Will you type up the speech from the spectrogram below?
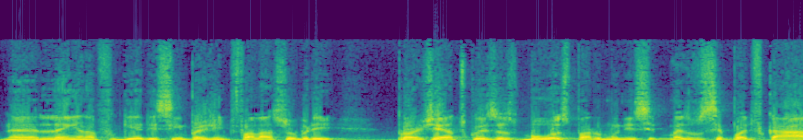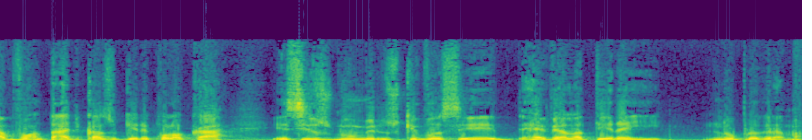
né, lenha na fogueira, e sim para a gente falar sobre projetos, coisas boas para o município, mas você pode ficar à vontade caso queira colocar esses números que você revela ter aí no programa.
